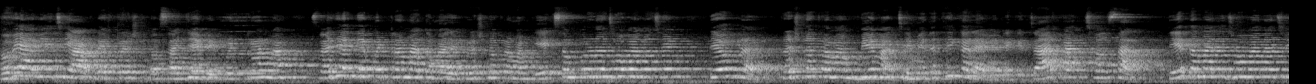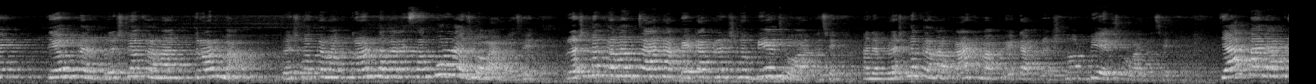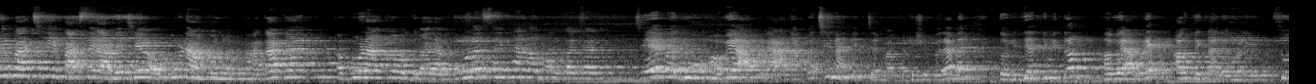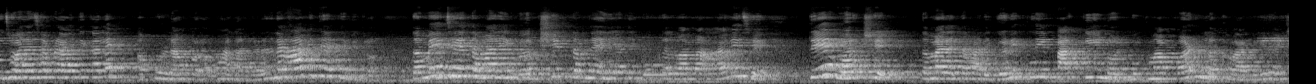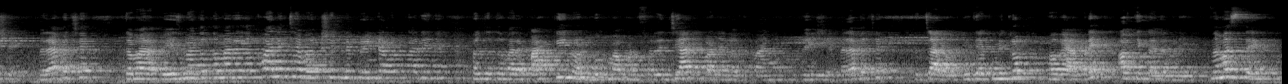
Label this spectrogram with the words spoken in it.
હવે આવીએ છીએ આપણે પ્રશ્ન સ્વાધ્યાય પેપર 3 માં સ્વાધ્યાય પેપર 3 માં તમારે પ્રશ્ન ક્રમાંક 1 સંપૂર્ણ જોવાનો છે. તે ઉપરાંત પ્રશ્ન ક્રમાંક 2 માં જે મેં નથી કરાવ્યો, એટલે કે 4 5 6 7 તે તમારે જોવાના છે. તે ઉપરાંત પ્રશ્ન ક્રમાંક ત્રણમાં, પ્રશ્ન ક્રમાંક ત્રણ તમારે સંપૂર્ણ જોવાનો છે. પ્રશ્ન ક્રમાંક 4 પેટા પ્રશ્ન બે જોવાનો છે અને પ્રશ્ન ક્રમાંક આઠમાં પેટા પ્રશ્ન બે જોવાનો છે. ત્યારબાદ આપણી પાસે પાસે આવે છે અપૂર્ણાંકોનો ભાગાકાર. અપૂર્ણાંકો દ્વારા પૂર્ણ સંખ્યાનો ભાગાકાર. જે બધું હવે આપણે આના પછીના લેક્ચરમાં કરીશું, બરાબર? તો વિદ્યાર્થી મિત્રો, હવે આપણે આવતીકાલે મળીએ. શું જોવાના છે આપણે આવતીકાલે? અપૂર્ણાંકોનો ભાગાકાર. અને હા, વિદ્યાર્થી મિત્રો તમે જે તમારી વર્કશીટ તમને અહીંયાથી મોકલવામાં આવી છે, તે વર્કશીટ તમારે તમારી ગણિતની પાકી નોટબુકમાં પણ લખવાની રહેશે. બરાબર છે? તમારા પેજમાં તો તમારે લખવાની છે વર્કશીટને પ્રિન્ટ આઉટ કરીને પરંતુ તમારે પાકી નોટબુકમાં પણ ફરજિયાતપણે લખવાની રહેશે. બરાબર છે? તો ચાલો, વિદ્યાર્થી મિત્રો, હવે આપણે આવતીકાલે મળીએ. નમસ્તે.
